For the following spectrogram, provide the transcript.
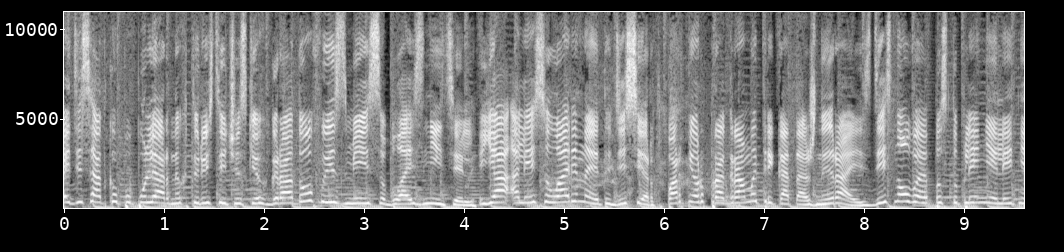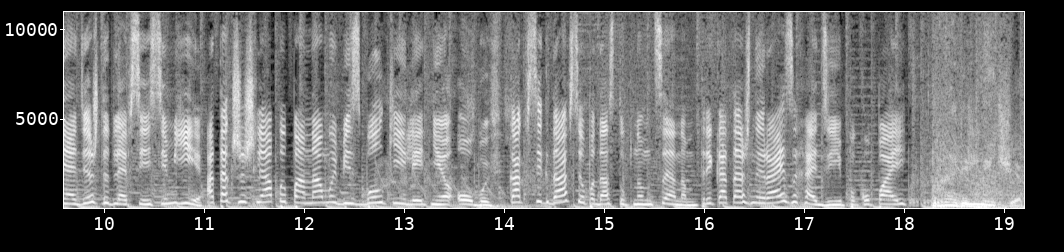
Первая десятка популярных туристических городов и змей-соблазнитель. Я Олеся Ларина, это десерт. Партнер программы «Трикотажный рай». Здесь новое поступление летней одежды для всей семьи, а также шляпы, панамы, бейсболки и летняя обувь. Как всегда, все по доступным ценам. «Трикотажный рай» заходи и покупай. Правильный чек.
